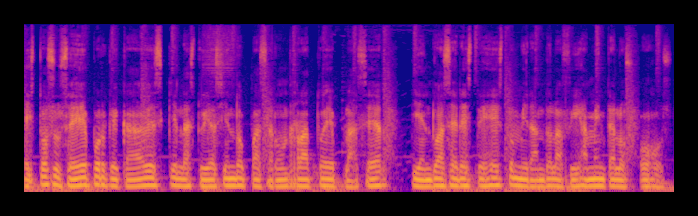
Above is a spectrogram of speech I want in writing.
Esto sucede porque cada vez que la estoy haciendo pasar un rato de placer, tiendo a hacer este gesto mirándola fijamente a los ojos.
